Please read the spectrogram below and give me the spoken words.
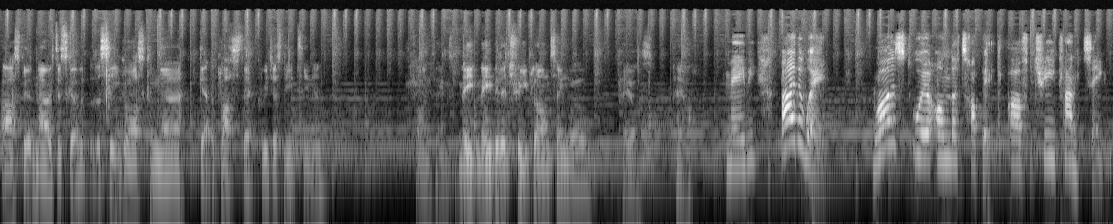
That's good. Now we've discovered that the seagrass can uh, get the plastic. We just need to, you know, find things. Maybe, maybe the tree planting will pay us, pay off. Maybe. By the way, whilst we're on the topic of tree planting,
